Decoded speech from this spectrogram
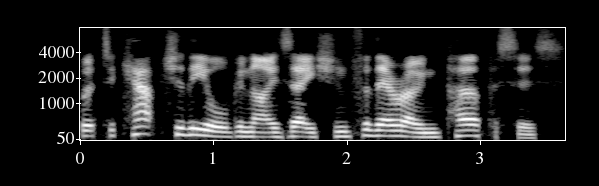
but to capture the organization for their own purposes.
